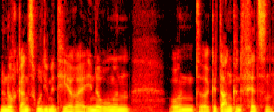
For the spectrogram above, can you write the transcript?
nur noch ganz rudimentäre Erinnerungen und äh, Gedankenfetzen.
